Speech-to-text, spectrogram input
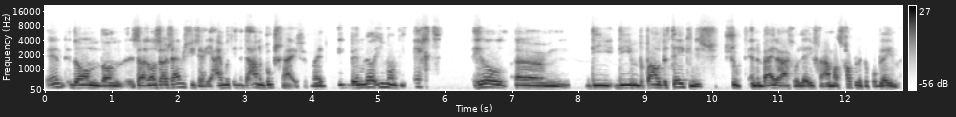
en dan, dan, zou, dan zou zij misschien zeggen: Ja, hij moet inderdaad een boek schrijven. Maar ik ben wel iemand die echt heel. Um, die, die een bepaalde betekenis zoekt en een bijdrage wil leveren aan maatschappelijke problemen.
